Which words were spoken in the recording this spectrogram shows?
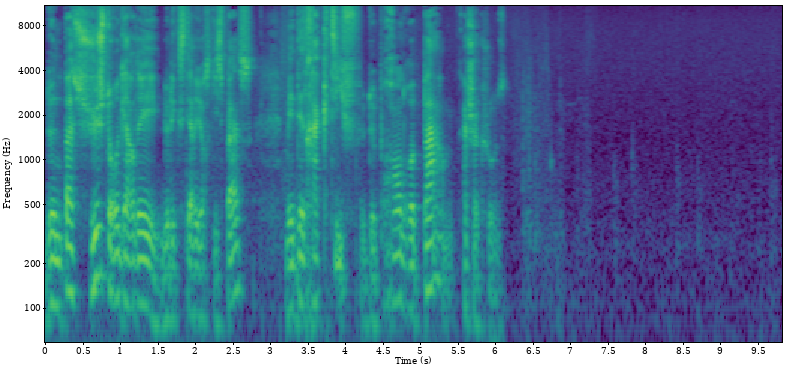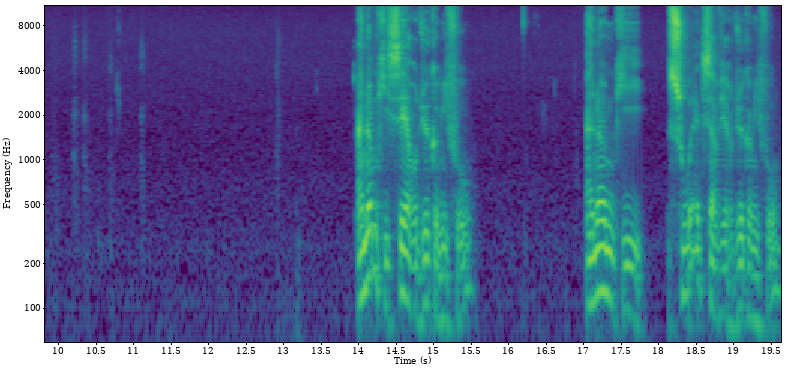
de ne pas juste regarder de l'extérieur ce qui se passe, mais d'être actifs, de prendre part à chaque chose. Un homme qui sert Dieu comme il faut, un homme qui souhaite servir Dieu comme il faut,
